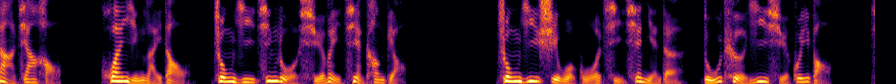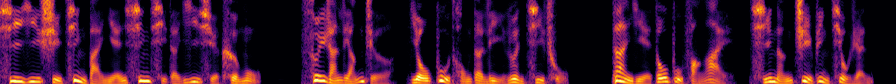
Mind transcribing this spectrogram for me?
大家好，欢迎来到中医经络穴位健康表。中医是我国几千年的独特医学瑰宝，西医是近百年兴起的医学科目。虽然两者有不同的理论基础，但也都不妨碍其能治病救人。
